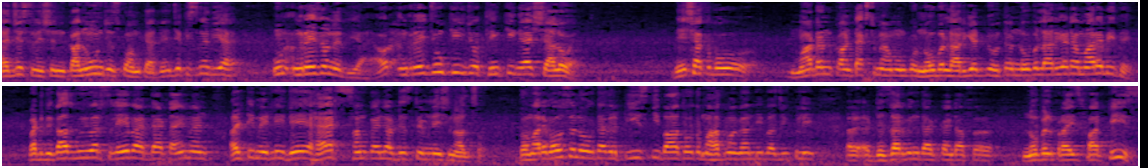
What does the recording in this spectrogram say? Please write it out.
legislation कानून जिसको हम कहते हैं जो किसने दिया है उन अंग्रेज़ों ने दिया है और अंग्रेज़ों की जो थिंकिंग है शैलो है बेशक वो मॉडर्न कॉन्टेक्स्ट में हम उनको नोबल लारियट भी होते हैं नोबल लारियट हमारे भी थे but because we are slave at that time and ultimately they had some kind of discrimination also तो हमारे बहुत से लोग थे, अगर पीस की बात हो तो Mahatma Gandhi was equally deserving that kind of Nobel prize for peace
